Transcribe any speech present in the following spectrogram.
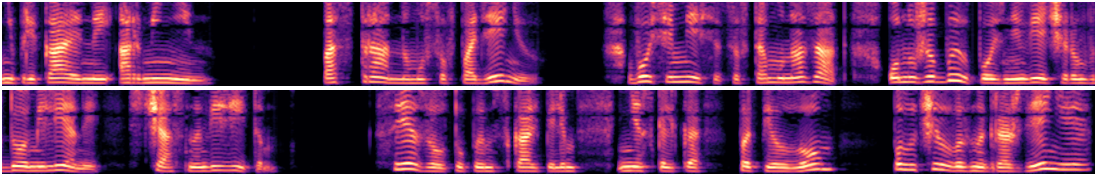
неприкаянный армянин. По странному совпадению, восемь месяцев тому назад он уже был поздним вечером в доме Лены с частным визитом. Срезал тупым скальпелем несколько попеллом, получил вознаграждение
